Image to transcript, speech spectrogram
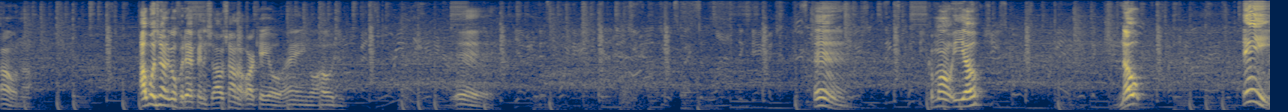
I don't know. I wasn't trying to go for that finisher. I was trying to RKO. I ain't gonna hold you. Yeah. And come on, Io. Nope. E.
